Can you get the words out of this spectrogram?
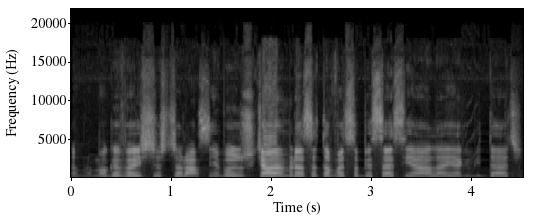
Dobra, mogę wejść jeszcze raz, nie? Bo już chciałem resetować sobie sesję, ale jak widać...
